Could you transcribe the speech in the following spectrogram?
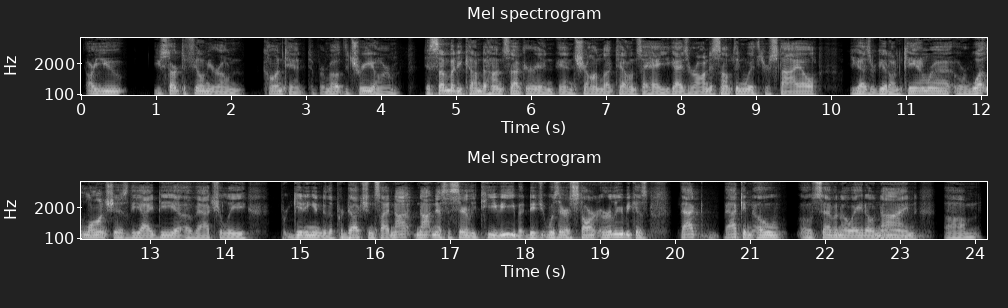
are you you start to film your own content to promote the tree arm? Does somebody come to Hunsucker and, and Sean Lucktail and say, hey, you guys are onto something with your style? You guys are good on camera? Or what launches the idea of actually getting into the production side? Not not necessarily TV, but did you was there a start earlier? Because back back in 0, 07, 08, 09, um,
